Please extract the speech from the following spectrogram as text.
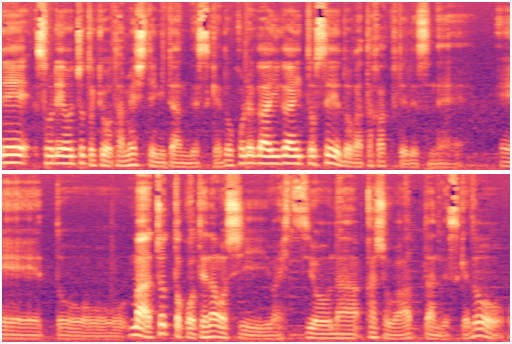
で、それをちょっと今日試してみたんですけど、これが意外と精度が高くてですね、えっ、と、まあちょっとこう手直しは必要な箇所はあったんですけど、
